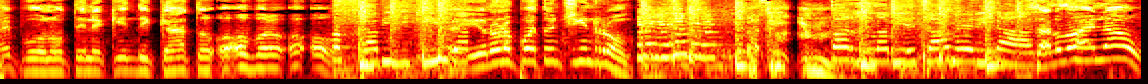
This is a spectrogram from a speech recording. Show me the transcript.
Ay, pues uno tiene que indicar todo. Oh, oh, pero, oh, oh. Eh, y uno no ha puesto un chinrón. Saludos, hello.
